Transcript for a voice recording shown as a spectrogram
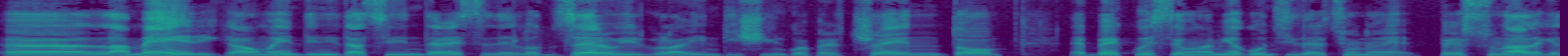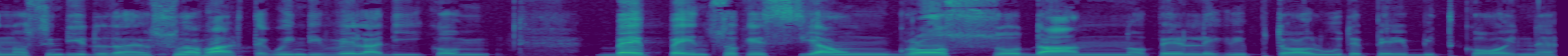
l'America aumenti i tassi di interesse dello 0,25%, e beh, questa è una mia considerazione personale che non ho sentito da nessuna parte, quindi ve la dico. Beh, penso che sia un grosso danno per le criptovalute e per i bitcoin.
